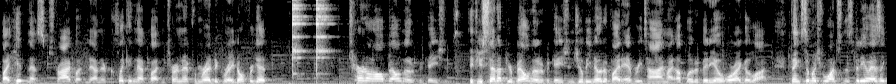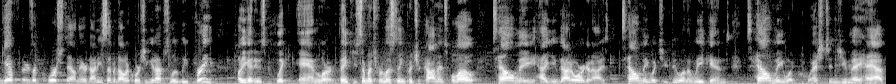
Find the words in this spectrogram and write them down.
by hitting that subscribe button down there clicking that button turning it from red to gray. Don't forget turn on all bell notifications. If you set up your bell notifications you'll be notified every time I upload a video or I go live. Thanks so much for watching this video. As a gift there's a course down there $97 course you get absolutely free. All you gotta do is click and learn. Thank you so much for listening. Put your comments below tell me how you got organized tell me what you do on the weekends tell me what questions you may have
